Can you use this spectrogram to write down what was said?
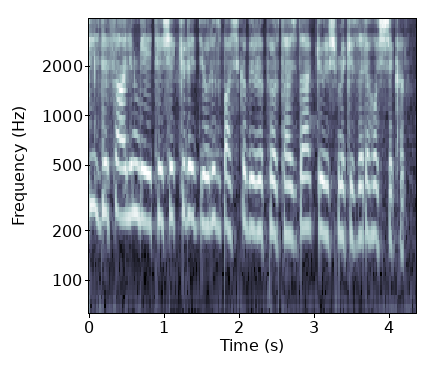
Biz de Salim Bey'e teşekkür ediyoruz. Başka bir röportajda görüşmek üzere. Hoşçakalın.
